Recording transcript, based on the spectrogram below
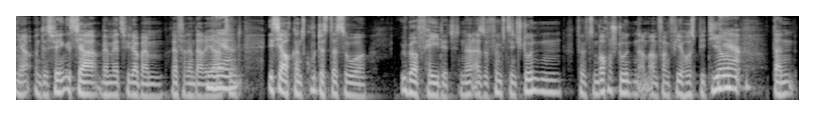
Ja, und deswegen ist ja, wenn wir jetzt wieder beim Referendariat ja. sind, ist ja auch ganz gut, dass das so überfadet. Ne? Also 15 Stunden, 15 Wochenstunden, am Anfang vier hospitieren, ja. dann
